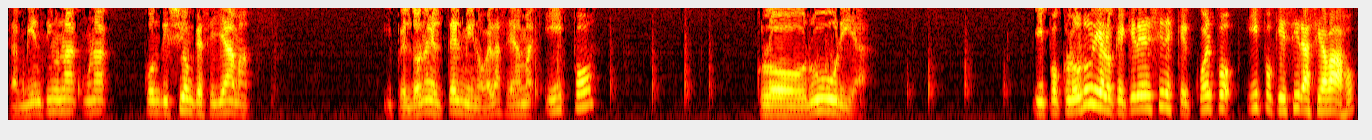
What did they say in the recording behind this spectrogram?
también tiene una, una condición que se llama, y perdonen el término, ¿verdad? Se llama hipocloruria. Hipocloruria lo que quiere decir es que el cuerpo, hipo quiere decir hacia abajo,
